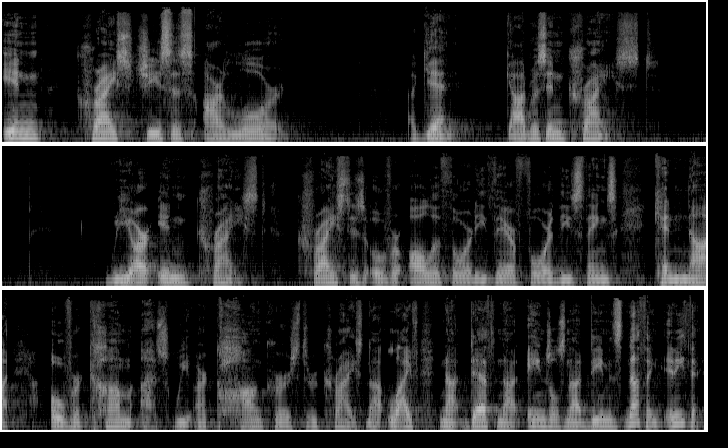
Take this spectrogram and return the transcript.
in Christ Jesus our Lord. Again, God was in Christ. We are in Christ. Christ is over all authority. Therefore, these things cannot overcome us. We are conquerors through Christ. Not life, not death, not angels, not demons, nothing, anything.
